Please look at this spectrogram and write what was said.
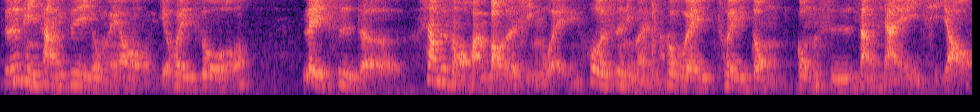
就是平常自己有没有也会做类似的，像是什么环保的行为，或者是你们会不会推动公司上下也一起要？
